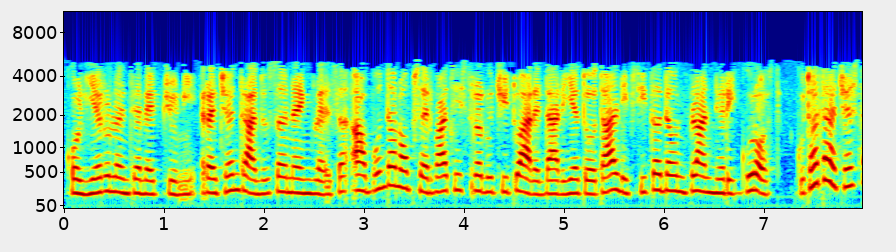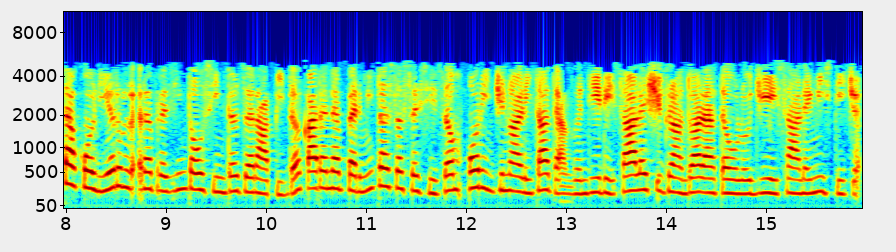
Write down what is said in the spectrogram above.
Colierul înțelepciunii, recent tradusă în engleză, abundă în observații strălucitoare, dar e total lipsită de un plan riguros. Cu toate acestea, colierul reprezintă o sinteză rapidă care ne permite să sesizăm originalitatea gândirii sale și grandoarea teologiei sale mistice.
